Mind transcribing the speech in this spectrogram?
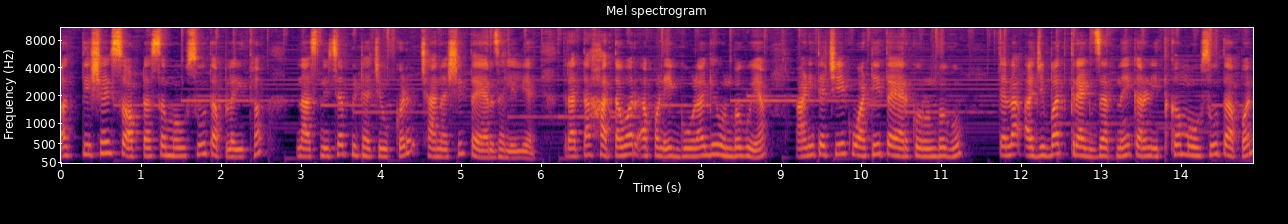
अतिशय सॉफ्ट असं मऊसूत आपलं इथं नाचणीच्या पिठाची उकड छान अशी तयार झालेली आहे. तर आता हातावर आपण एक गोळा घेऊन बघूया आणि त्याची एक वाटी तयार करून बघू. त्याला अजिबात क्रॅक जात नाही कारण इतकं मौसूत आपण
